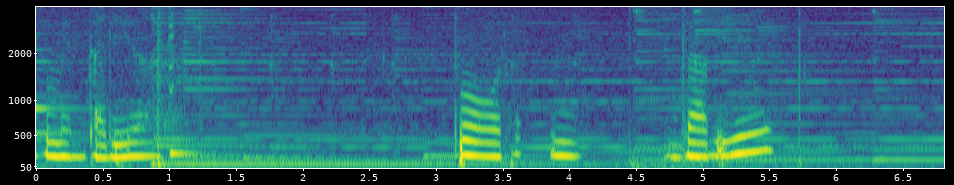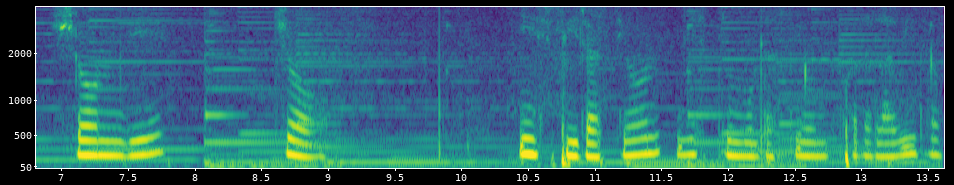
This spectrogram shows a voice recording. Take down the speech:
tu mentalidad. Por David Yonggi Cho. Inspiración y estimulación para la vida.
